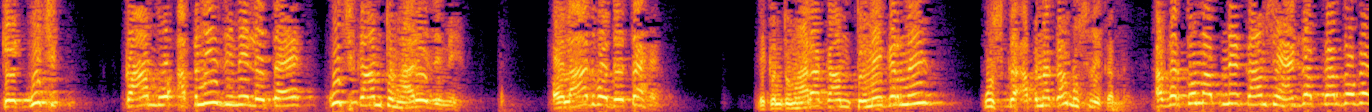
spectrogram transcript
کہ کچھ کام وہ اپنی ذمہ لیتا ہے، کچھ کام تمہارے ذمہ اولاد وہ دیتا ہے۔ لیکن تمہارا کام تمہیں کرنا ہے، اس کا اپنا کام اس نے کرنا ہے۔ اگر تم اپنے کام سے ہینڈ اپ کر دو گے،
